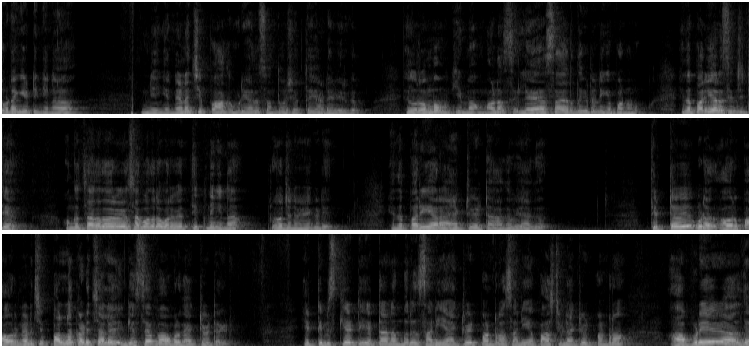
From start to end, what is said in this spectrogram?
தொடங்கிட்டீங்கன்னா நீங்கள் நினச்சி பார்க்க முடியாத சந்தோஷத்தை அடைவீர்கள். இது ரொம்ப முக்கியமாக மனசு லேசாக இருந்துக்கிட்டு நீங்கள் பண்ணணும். இந்த பரிகாரம் செஞ்சுட்டு உங்கள் சகோதர சகோதர உறவை திட்டினீங்கன்னா பிரயோஜனமே கிடையாது. இந்த பரிகாரம் ஆக்டிவேட் ஆகவே ஆகாது. திட்டவே கூடாது. அவர் அவர் நினச்சி பல்ல கடித்தாலே இங்கே செவ்வாய் உங்களுக்கு ஆக்டிவேட் ஆகிடும் எட்டு பிஸ்கெட்டு எட்டாம் நம்பரு சனியை ஆக்டிவேட் பண்ணுறோம் சனியை பாசிட்டிவில் ஆக்டிவேட் பண்ணுறோம் அப்படியே அது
